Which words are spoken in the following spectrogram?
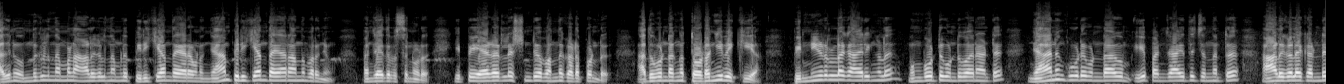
അതിന് ഒന്നുകിൽ നമ്മൾ ആളുകൾ നമ്മൾ പിരിക്കാൻ തയ്യാറാവണം. ഞാൻ പിരിക്കാൻ തയ്യാറാണെന്ന് പറഞ്ഞു പഞ്ചായത്ത് പ്രസിഡന്റിനോട്. ഇപ്പോൾ ഏഴര ലക്ഷം രൂപ വന്ന് കിടപ്പുണ്ട്. അതുകൊണ്ട് അങ്ങ് തുടങ്ങി വെക്കുക. പിന്നീടുള്ള കാര്യങ്ങൾ മുമ്പോട്ട് കൊണ്ടുപോകാനായിട്ട് ഞാനും കൂടെ ഉണ്ടാകും. ഈ പഞ്ചായത്ത് ചെന്നിട്ട് ആളുകളെ കണ്ട്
